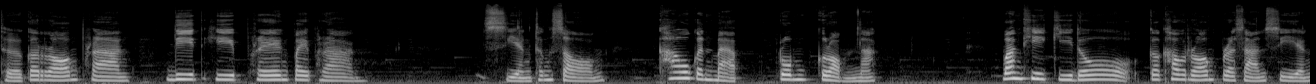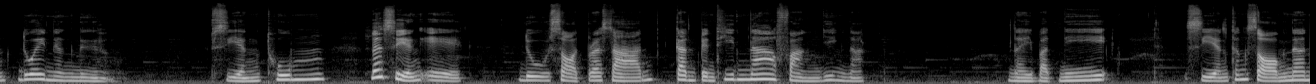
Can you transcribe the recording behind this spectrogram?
เธอก็ร้องพราง ดีดฮีบเพลงไปพราง เสียงทั้งสอง เข้ากันแบบกลมกล่อมนัก บางทีกีโดก็เข้าร้องประสานเสียงด้วยเนืองเนืองเสียงทุ้ม และเสียงเอก ดูสอดประสานกันเป็นที่น่าฟังยิ่งนัก ในบัดนี้ เสียงทั้งสองนั้น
